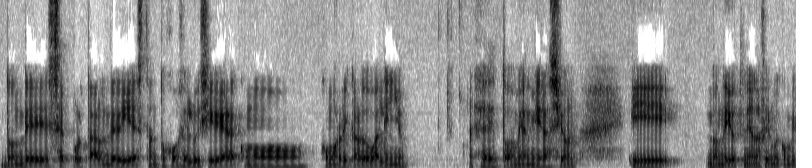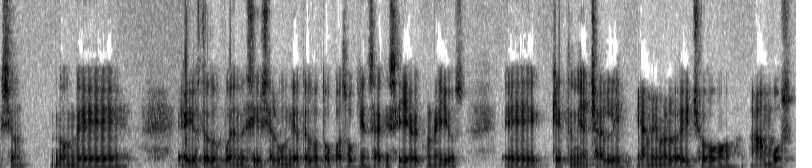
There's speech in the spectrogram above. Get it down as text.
donde se portaron de 10 tanto José Luis Higuera como, Ricardo Baliño, eh, toda mi admiración, y donde yo tenía la firme convicción, donde ellos te lo pueden decir si algún día te lo topas o quien sea que se lleve con ellos, eh, ¿qué tenía Charlie? Y a mí me lo he dicho ambos,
